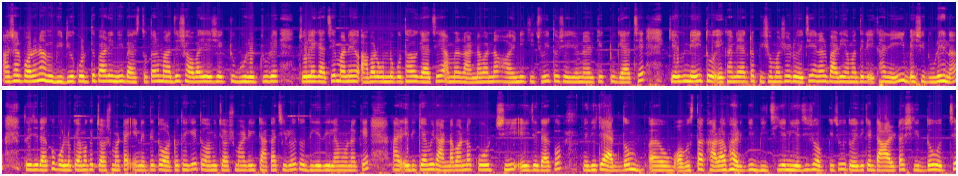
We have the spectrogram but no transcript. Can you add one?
আসার পরে না আমি ভিডিও করতে পারিনি, ব্যস্ততার মাঝে সবাই এসে একটু ঘুরে টুরে চলে গেছে মানে আবার অন্য কোথাও গেছে, আমার রান্নাবান্না হয়নি কিছুই, তো সেই জন্য আর কি একটু গেছে, কেউ নেই, তো এখানে একটা পিসমশাই রয়েছে, এনার বাড়ি আমাদের এখানেই, বেশি দূরে না, তো এই যে দেখো বলল কি আমাকে চশমাটা এনে দে তো অটো থেকে, তো আমি চশমার এই টাকা ছিল, তো দিয়ে দিলাম ওনাকে, আর এদিকে আমি রান্নাবান্না করছি, এই যে দেখো, এদিকে একদম অবস্থা খারাপ আর কি বিছিয়ে নিয়েছি সব কিছু তো এদিকে ডালটা সিদ্ধ হচ্ছে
